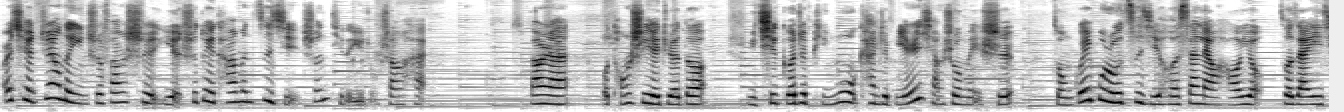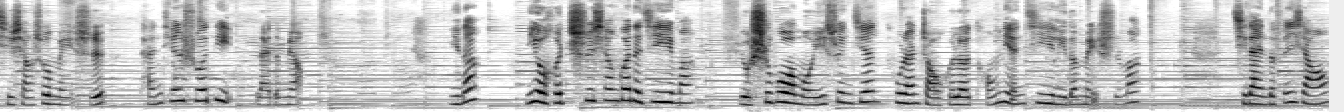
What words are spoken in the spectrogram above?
而且这样的饮食方式也是对他们自己身体的一种伤害。当然，我同时也觉得，与其隔着屏幕看着别人享受美食，总归不如自己和三两好友坐在一起享受美食、谈天说地来的妙。你呢？你有和吃相关的记忆吗？有试过某一瞬间突然找回了童年记忆里的美食吗？期待你的分享哦。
